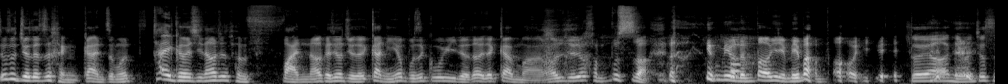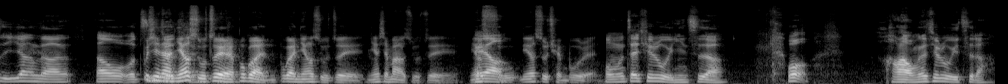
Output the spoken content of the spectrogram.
就是觉得是很干，怎么太可惜，然后就很烦，然后可是又觉得干你又不是故意的，到底在干嘛？然后就觉得很不爽，然 后又没有人抱怨，也没办法抱怨。对啊，你们就是一样的啊。然后我不行啊，你要赎罪啊，不管不管你要赎罪，你要想办法赎罪，你要赎你要赎全部人。我们再去录一次啊！我好了，我们再去录一次啦，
